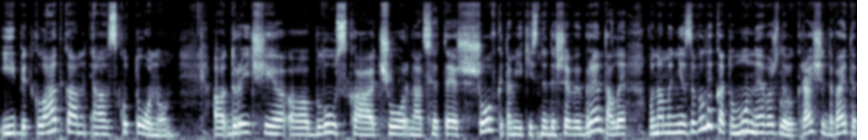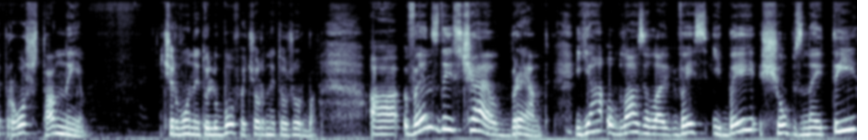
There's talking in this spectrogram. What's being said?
і підкладка з котону. До речі, блузка чорна це теж шовк, там якийсь недешевий бренд, але вона мені завелика, тому не важливо. Краще давайте про штани. Червоний то любов, а чорний то журба. А, Wednesday's Child бренд. Я облазила весь eBay, щоб знайти.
